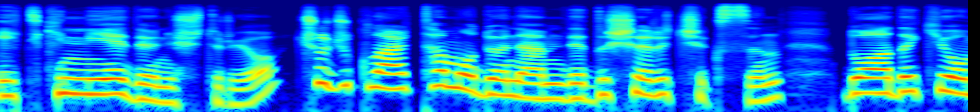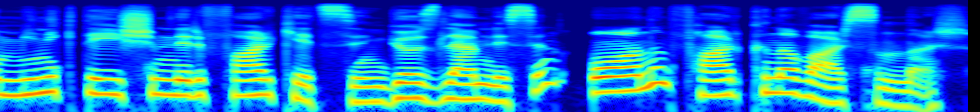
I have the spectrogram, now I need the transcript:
etkinliğe dönüştürüyor. Çocuklar tam o dönemde dışarı çıksın, doğadaki o minik değişimleri fark etsin, gözlemlesin, o anın farkına varsınlar.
